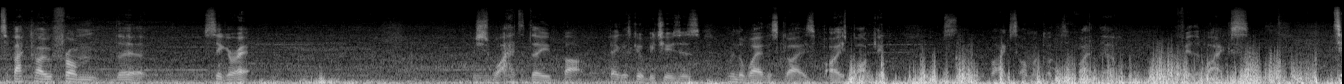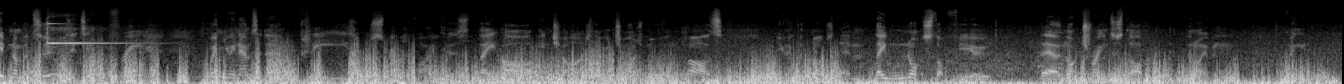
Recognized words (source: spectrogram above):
tobacco from the cigarette, which is what I had to do. But beggars couldn't be choosers. I'm in the way of this guy's he's parking. The bikes. Oh my god, there's a bike there. Fear the bikes. Tip number two, was it tip number three? When you're in Amsterdam, please the bikers. They are in charge. They're in charge more than cars. You have to dodge them. They will not stop for you. They are not trained to stop. They're not even. I mean,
